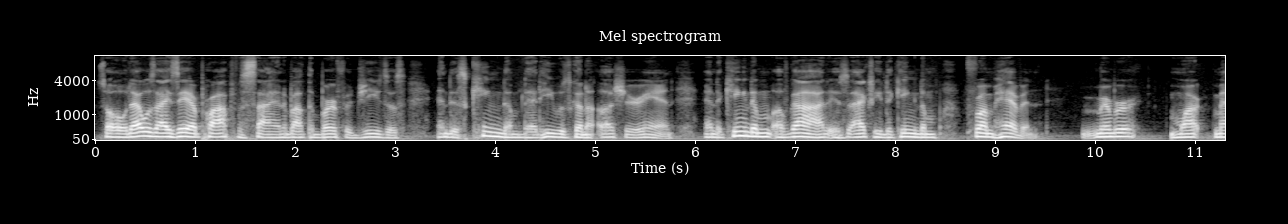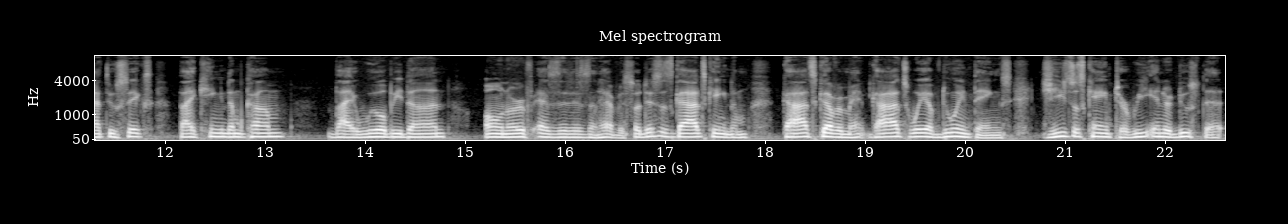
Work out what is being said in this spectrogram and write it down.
So that was Isaiah prophesying about the birth of Jesus and this kingdom that he was going to usher in. And the kingdom of God is actually the kingdom from heaven. Remember Mark Matthew 6, thy kingdom come, thy will be done on earth as it is in heaven. So this is God's kingdom, God's government, God's way of doing things. Jesus came to reintroduce that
